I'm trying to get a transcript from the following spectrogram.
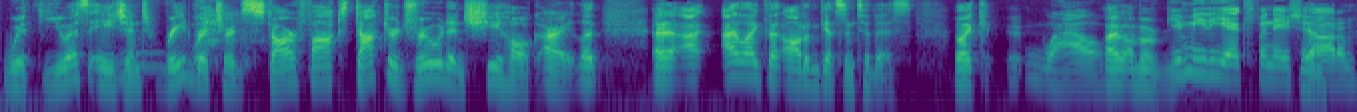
with U.S. Agent Reed Richards, Star Fox, Dr. Druid, and She Hulk. All right, let, I, I like that Autumn gets into this. Like, wow. I, am a, Give me the explanation, yeah. Autumn.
